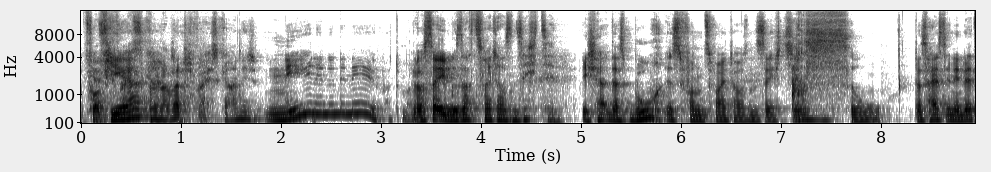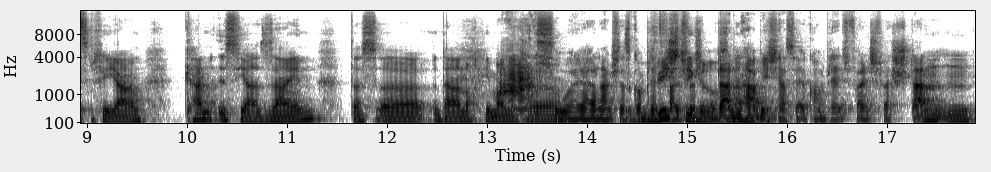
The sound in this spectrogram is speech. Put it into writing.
Vor vier weiß Jahren oder was? Ich weiß gar nicht. Nee, nee, nee, nee, nee. Warte Du mal. hast ja eben gesagt 2016. Ich, das Buch ist von 2016. So. Das heißt, in den letzten vier Jahren kann es ja sein, dass äh, da noch jemand. Ach so, ja, dann habe ich das komplett falsch verstanden. Dann da. habe ich das ja komplett falsch verstanden.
